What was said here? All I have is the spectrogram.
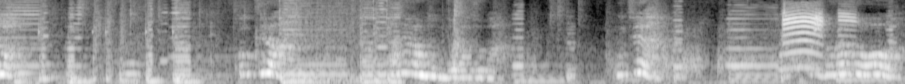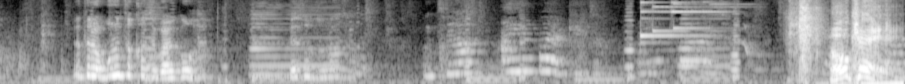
도와줘 꼭지야 한이랑 좀 놀아줘봐. 좀 놀아줘. 얘들아 모른 척 하지 말고 내좀 놀아줘. 꼭지야 아 예뻐 이렇게 해줘. 아 예뻐 Okay.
